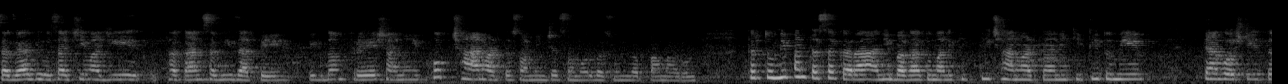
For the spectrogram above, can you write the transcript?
सगळ्या दिवसाची माझी थकान सगळी जाते. एकदम फ्रेश आणि खूप छान वाटतं स्वामींच्या समोर बसून गप्पा मारून. तर तुम्ही पण तसं करा आणि बघा तुम्हाला किती छान वाटतं आणि किती तुम्ही त्या गोष्टीत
